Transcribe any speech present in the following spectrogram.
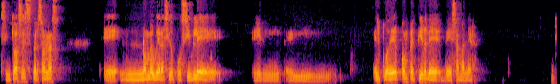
sin todas esas personas, eh, no me hubiera sido posible el, el, poder competir de, de esa manera. Ok.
